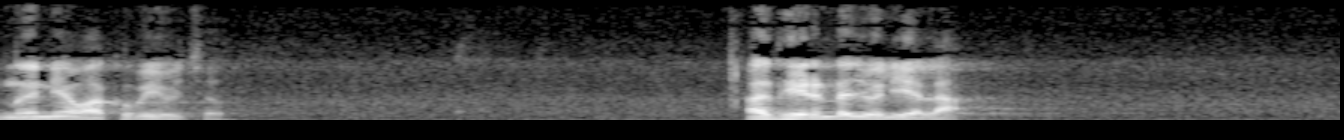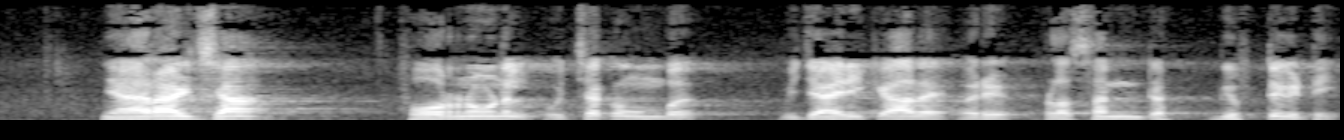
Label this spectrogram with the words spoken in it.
എന്ന് തന്നെയാണ് വാക്കുപയോഗിച്ചത്. അത് ധീരന്റെ ജോലിയല്ല. ഞായറാഴ്ച ഫോർനൂണിൽ ഉച്ചയ്ക്ക് മുമ്പ് വിചാരിക്കാതെ ഒരു പ്ലസന്റ് ഗിഫ്റ്റ് കിട്ടി.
